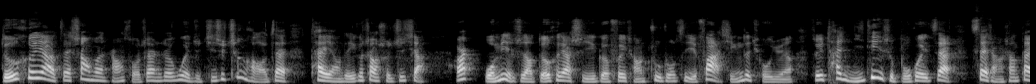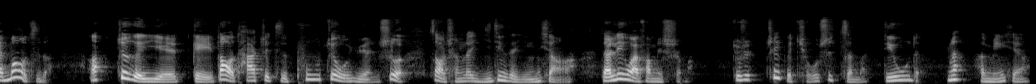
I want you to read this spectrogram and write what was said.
德赫亚在上半场所站这个位置，其实正好在太阳的一个照射之下。而我们也知道，德赫亚是一个非常注重自己发型的球员，所以他一定是不会在赛场上戴帽子的啊。这个也给到他这次扑救远射造成了一定的影响啊。但另外一方面是什么？就是这个球是怎么丢的？那很明显啊，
